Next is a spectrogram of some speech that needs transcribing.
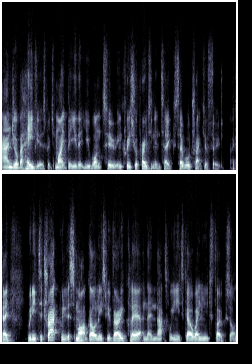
and your behaviors, which might be that you want to increase your protein intake. So we'll track your food. Okay. We need to track, we need a smart goal, it needs to be very clear. And then that's what you need to go away and you need to focus on.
